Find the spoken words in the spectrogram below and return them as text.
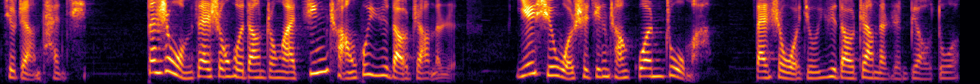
就这样叹气。但是我们在生活当中啊，经常会遇到这样的人。也许我是经常关注嘛，但是我就遇到这样的人比较多。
